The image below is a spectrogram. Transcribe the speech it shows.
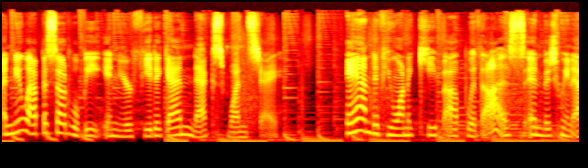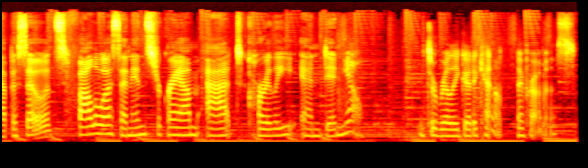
A new episode will be in your feed again next Wednesday. And if you want to keep up with us in between episodes, follow us on Instagram at Carly and Danielle. It's a really good account, I promise.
